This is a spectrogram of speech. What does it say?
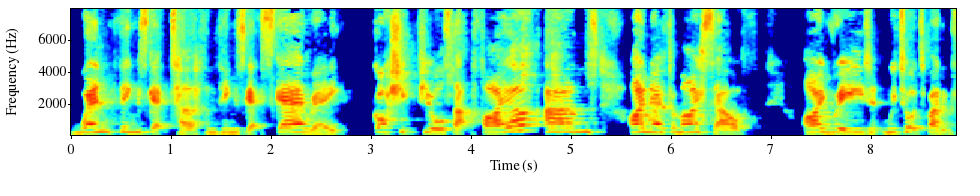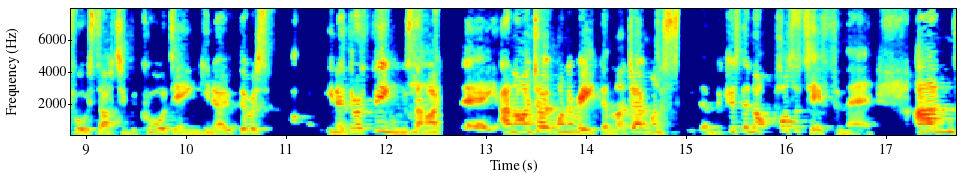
when things get tough and things get scary, gosh, it fuels that fire. And I know for myself, I read, we talked about it before we started recording, you know, there is, you know, there are things mm-hmm. that I see and I don't want to read them and I don't want to see them because they're not positive for me. And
